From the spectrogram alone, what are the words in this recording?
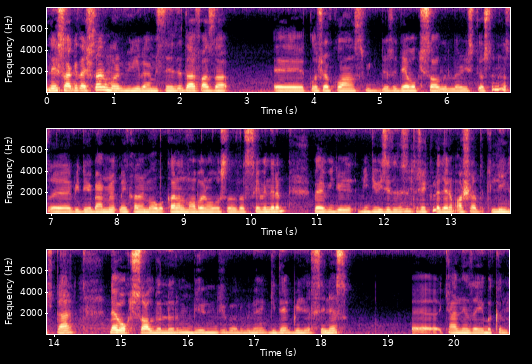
Neyse arkadaşlar umarım videoyu beğenmişsinizdir. Daha fazla e, Clash of Clans videosu, Devokçu saldırıları istiyorsanız e, videoyu beğenmeyi unutmayın. Kanalıma, kanalıma abone olursanız da sevinirim. Ve video, video izlediğiniz için teşekkür ederim. Aşağıdaki linkten Devokçu saldırıların birinci bölümüne gidebilirsiniz. E, kendinize iyi bakın.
